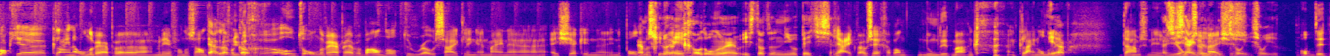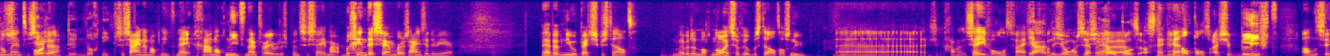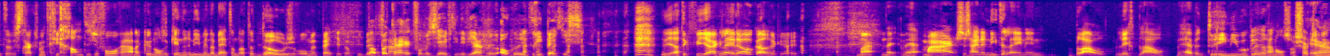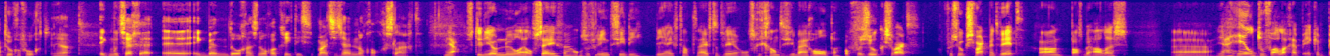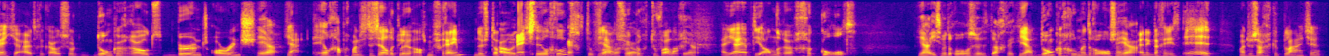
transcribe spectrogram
Blokje kleine onderwerpen, eh, meneer Van der Zand. Ja, we hebben nu de grote onderwerpen hebben behandeld. De road cycling en mijn eh e-check in, de- in de polder. Ja, misschien nog één groot onderwerp is dat er nieuwe petjes zijn. Ja, ik wou zeggen, want noem dit maar een, een klein onderwerp. Ja. Dames en heren, En ze jongens en meisjes. Sorry, sorry. Op dit moment Ze worden... er nog niet. Ze zijn er nog niet. Nee, ga nog niet naar tweewielers.cc. Maar begin december zijn ze er weer. We hebben nieuwe patches besteld. We hebben er nog nooit zoveel besteld als nu. Eh, gaan we 750 Ja, van de dus- jongens dus hebben we- help ons alstublieft. Help ons alsjeblieft. Anders zitten we straks met gigantische voorraden. Kunnen onze kinderen niet meer naar bed omdat er dozen vol met petjes op die bedden Papa, staan. krijg ik voor mijn 17e verjaardag nu ook weer drie petjes? Die had ik vier jaar geleden ook al gekregen. Maar, nee, we, maar ze zijn er niet alleen in blauw, lichtblauw. We hebben drie nieuwe kleuren aan ons assortiment Ja. toegevoegd. Ja. Ik moet zeggen, eh, ik ben doorgaans nogal kritisch, maar ze zijn nogal geslaagd. Ja, Studio 0117, onze vriend Sidi, die heeft dat, heeft dat weer ons gigantisch hierbij geholpen. Op verzoek zwart. Verzoek zwart met wit, gewoon past bij alles. Eh, ja, heel toevallig heb ik een petje uitgekozen, een soort donkerrood burnt orange. Ja. Ja, heel grappig, maar het is dezelfde kleur als mijn frame. Dus dat Oh, matcht heel goed. echt toevallig Ja, super wel. toevallig. Ja. En jij hebt die andere gekold. Ja, iets met roze, dacht ik. Ja, donkergroen met roze. Ja. En ik dacht eerst, eh. Maar toen zag ik het plaatje.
